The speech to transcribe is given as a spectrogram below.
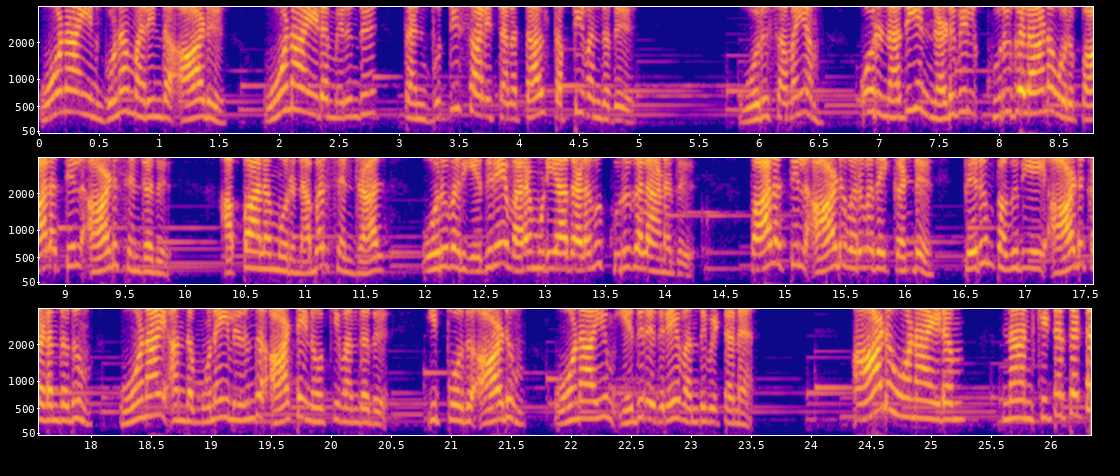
ஓநாயின் குணம் அறிந்த ஆடு ஓநாயிடமிருந்து தன் புத்திசாலித்தனத்தால் தப்பி வந்தது. ஒரு சமயம் ஒரு நதியின் நடுவில் குறுகலான ஒரு பாலத்தில் ஆடு சென்றது. அப்பாலம் ஒரு நபர் சென்றால் ஒருவர் எதிரே வர முடியாத அளவு குறுகலானது. பாலத்தில் ஆடு வருவதைக் கண்டு பெரும் பகுதியை ஆடு கடந்ததும் ஓநாய் அந்த முனையிலிருந்து ஆட்டை நோக்கி வந்தது. இப்போது ஆடும் ஓநாயும் எதிரெதிரே வந்துவிட்டன. ஆடு ஓநாயிடம் நான் கிட்டத்தட்ட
